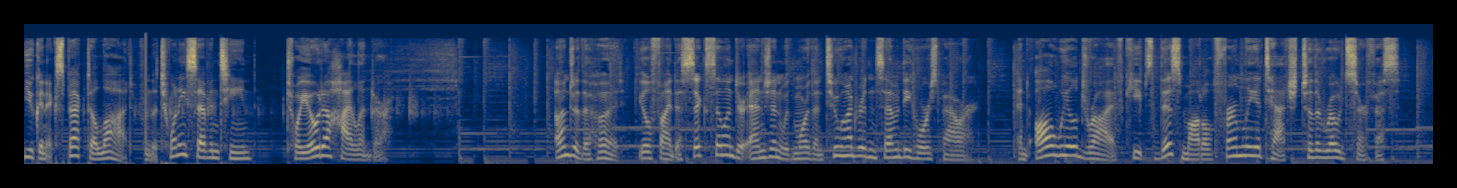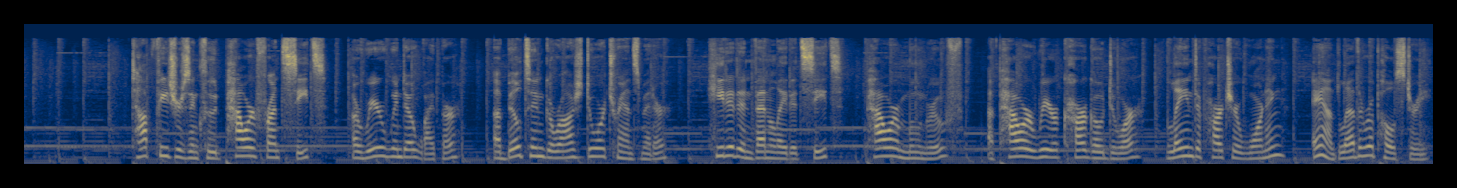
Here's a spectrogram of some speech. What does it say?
You can expect a lot from the 2017 Toyota Highlander. Under the hood, you'll find a six-cylinder engine with more than 270 horsepower. And all-wheel drive keeps this model firmly attached to the road surface. Top features include power front seats, a rear window wiper, a built-in garage door transmitter, heated and ventilated seats, power moonroof, a power rear cargo door, lane departure warning, and leather upholstery.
